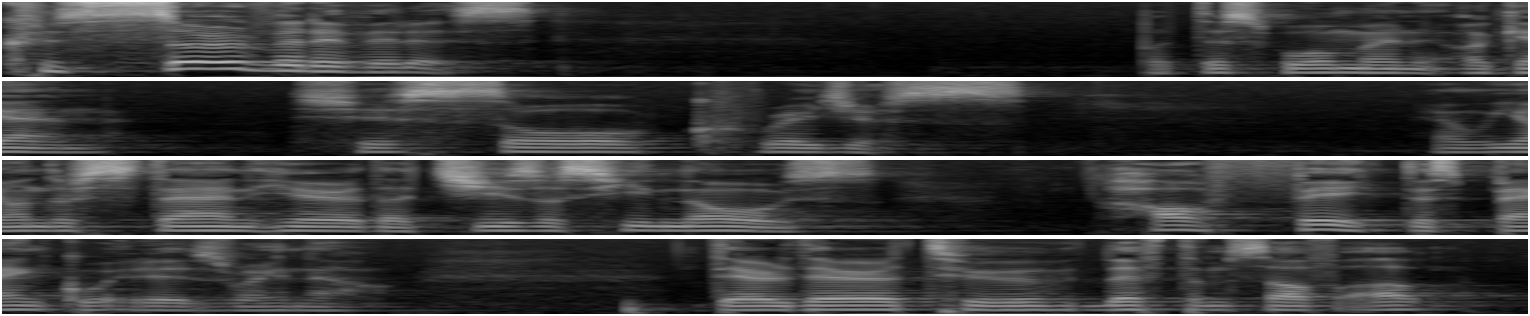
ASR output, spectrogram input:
conservative it is. But this woman, again, she's so courageous. And we understand here that Jesus, He knows how fake this banquet is right now. They're there to lift themselves up.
